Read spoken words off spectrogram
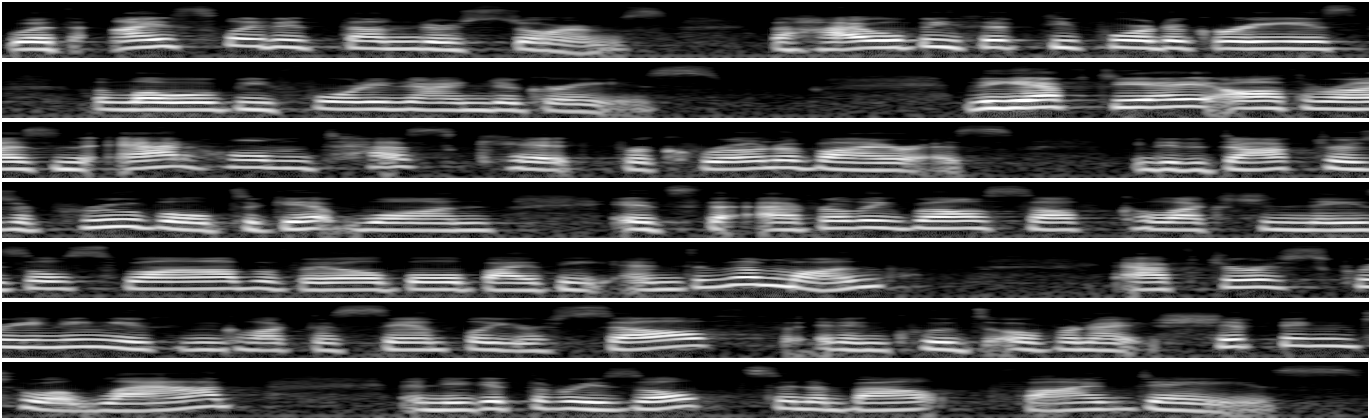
with isolated thunderstorms. The high will be 54 degrees, the low will be 49 degrees. The FDA authorized an at-home test kit for coronavirus. You need a doctor's approval to get one. It's the Everlywell self-collection nasal swab available by the end of the month. After a screening, you can collect a sample yourself. It includes overnight shipping to a lab, and you get the results in about five days.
